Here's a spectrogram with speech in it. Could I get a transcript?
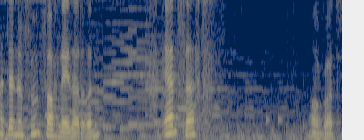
Hat der einen Fünffach-Laser drin? Ernsthaft? Oh Gott.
